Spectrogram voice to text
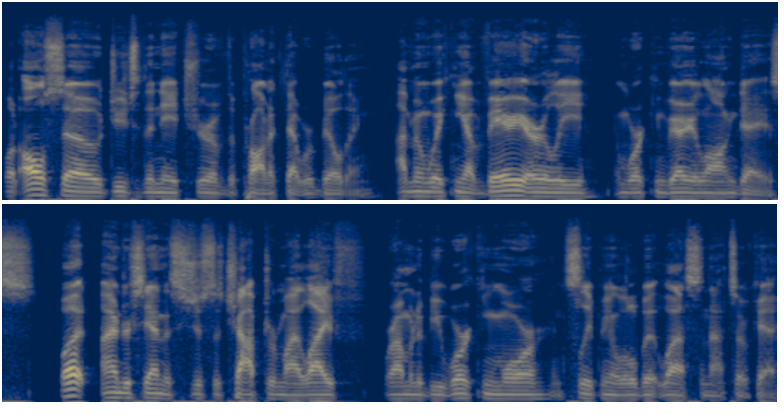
but also due to the nature of the product that we're building. I've been waking up very early and working very long days. But I understand this is just a chapter of my life where I'm going to be working more and sleeping a little bit less, and that's okay.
